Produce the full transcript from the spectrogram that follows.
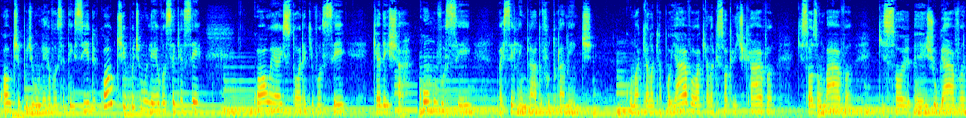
qual tipo de mulher você tem sido e qual tipo de mulher você quer ser. Qual é a história que você quer deixar? Como você vai ser lembrado futuramente? Como aquela que apoiava ou aquela que só criticava, que só zombava, que só é, julgava,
